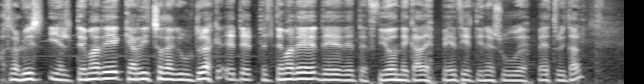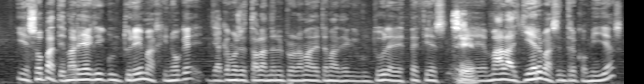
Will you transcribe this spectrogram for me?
Ostras, Luis, y el tema de que has dicho de agricultura, el tema de, detección de cada especie, tiene su espectro y tal. Y eso para temas de agricultura, imagino que, ya que hemos estado hablando en el programa de temas de agricultura y de especies eh, malas hierbas, entre comillas,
